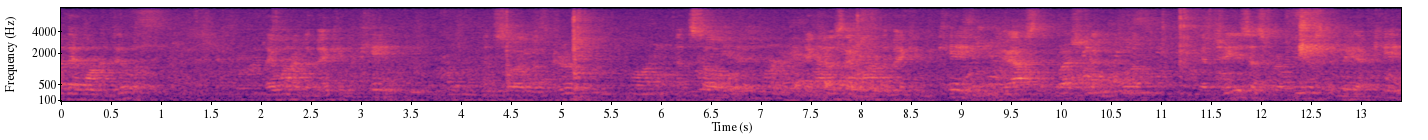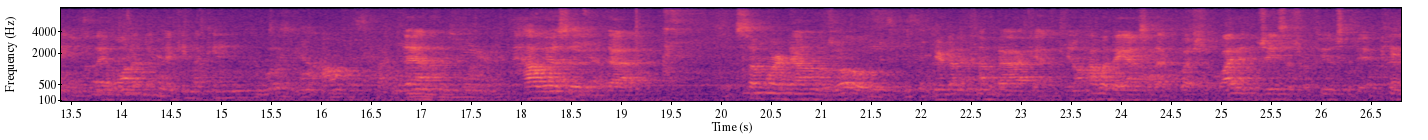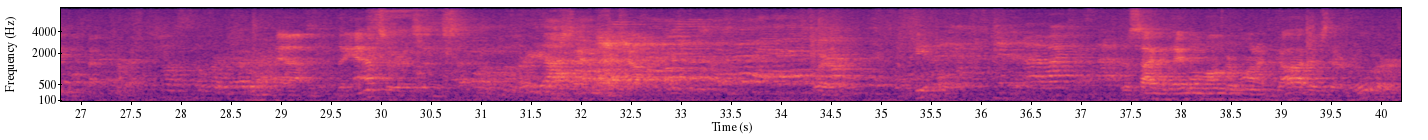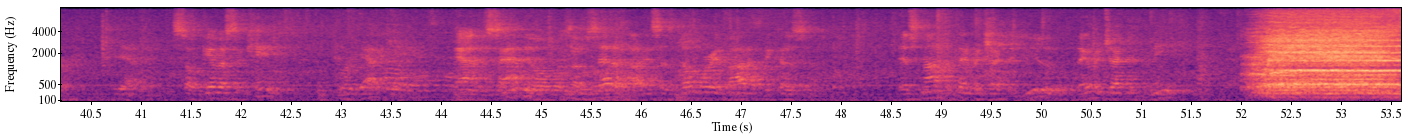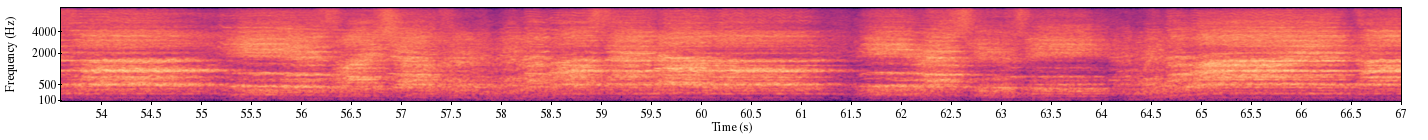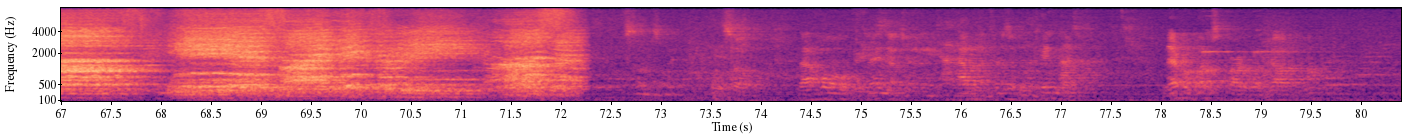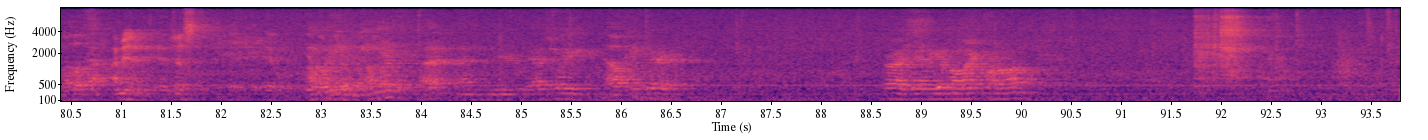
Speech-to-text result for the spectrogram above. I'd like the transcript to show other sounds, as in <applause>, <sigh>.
did they want to do with him? They wanted to make him a king, and so he withdrew. And so, because they wanted to make him a king, we asked the question, well, if Jesus refused to be a king and they wanted to make him a king, then how is it that somewhere down the road, you're gonna come back and, you know, how would they answer that question? Why did Jesus refuse to be a king at that time? And the answer is in Samuel chapter where the people decided they no longer wanted God as their ruler, so give us a king. And Samuel was upset about it. He says, don't worry about it because it's not that they rejected you, they rejected me.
